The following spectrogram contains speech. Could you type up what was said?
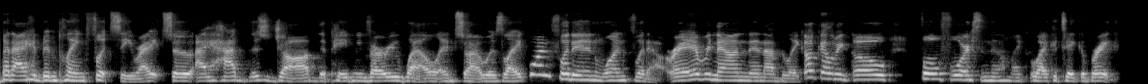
but I had been playing footsie, right? So I had this job that paid me very well. And so I was like one foot in, one foot out, right? Every now and then I'd be like, okay, let me go full force. And then I'm like, oh, I could take a break.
